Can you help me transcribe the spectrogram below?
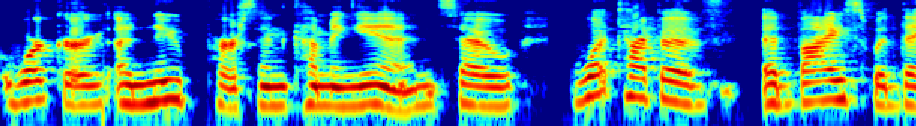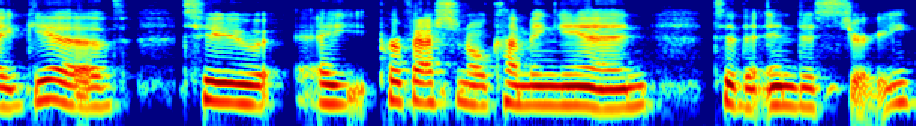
worker, a new person coming in? So, what type of advice would they give to a professional coming in to the industry?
